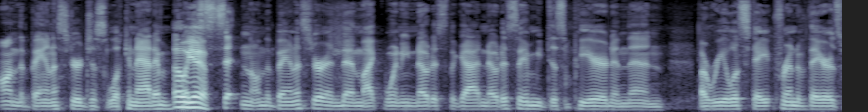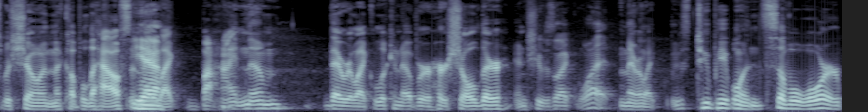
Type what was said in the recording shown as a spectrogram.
on the banister just looking at him. Oh, like, yeah. Sitting on the banister. And then, like, when he noticed the guy noticed him, he disappeared. And then a real estate friend of theirs was showing the couple the house. And Yeah. they like behind them, they were like looking over her shoulder. And she was like, What? And they were like, There's two people in Civil War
